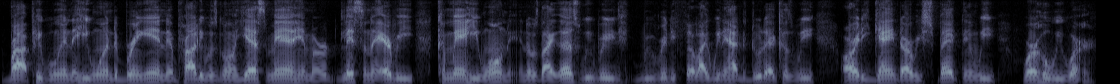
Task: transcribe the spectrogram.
brought people in that he wanted to bring in that probably was going yes man him or listen to every command he wanted. And it was like us, we really we really felt like we didn't have to do that because we already gained our respect and we were who we were.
